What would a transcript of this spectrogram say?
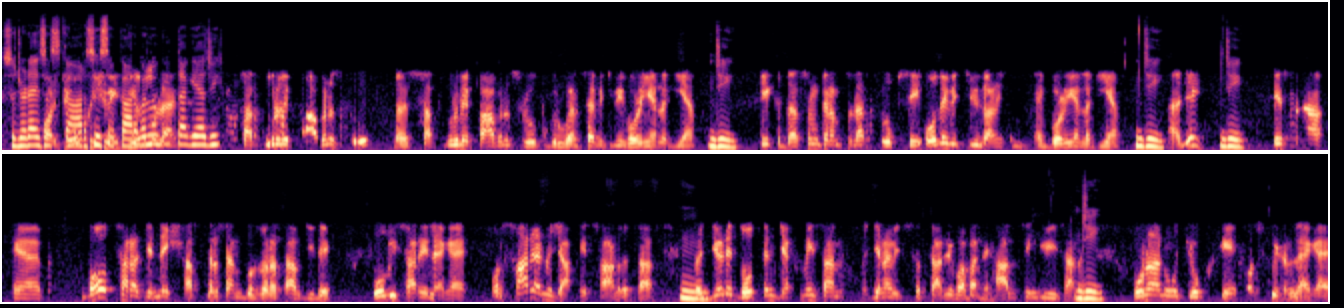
ਸੋ ਜਿਹੜਾ ਇਹ ਸੰਸਕਾਰ ਸੀ ਸਰਕਾਰ ਵੱਲੋਂ ਕੀਤਾ ਗਿਆ ਜੀ? ਸਤਿਗੁਰੂ ਦੇ ਪਾਵਨ ਸਰੂਪ ਸਤਿਗੁਰੂ ਦੇ ਪਾਵਨ ਸਰੂਪ ਗੁਰੂ ਗ੍ਰੰਥ ਸਾਹਿਬ ਵਿੱਚ ਵੀ ਗੋਲੀਆਂ ਲੱਗੀਆਂ। ਜੀ। ਇੱਕ ਦਸਮ ਗ੍ਰੰਥ ਦਾ ਸਰੂਪ ਸੀ ਉਹਦੇ ਵਿੱਚ ਵੀ ਗੋਲੀਆਂ ਲੱਗੀਆਂ। ਜੀ। ਹਾਂਜੀ ਜੀ? ਇਸ ਤਰ੍ਹਾਂ ਬਹੁਤ ਸਾਰਾ ਜਿੰਨੇ ਸ਼ਾਸਤਰ ਸਨ ਗੁਰਦੁਆਰਾ ਸਾਹਿਬ ਜੀ ਦੇ ਉਹ ਵੀ ਸਾਰੇ ਲੈ ਗਏ ਔਰ ਸਾਰਿਆਂ ਨੂੰ ਜਾ ਕੇ ਸਾੜ ਦਿੱਤਾ। ਜਿਹੜੇ ਦੋ ਤਿੰਨ ਜ਼ਖਮੀ ਸਨ ਜਿਨ੍ਹਾਂ ਵਿੱਚ ਸਤਕਾਰਯੋਗ ਬਾਬਾ ਨਿਹਾਲ ਸਿੰਘ ਜੀ ਸਨ ਜੀ। ਉਹਨਾਂ ਨੂੰ ਚੁੱਕ ਕੇ ਹਸਪੀਟਲ ਲੈ ਗਏ।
